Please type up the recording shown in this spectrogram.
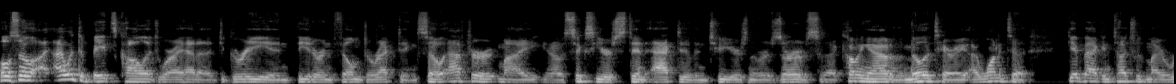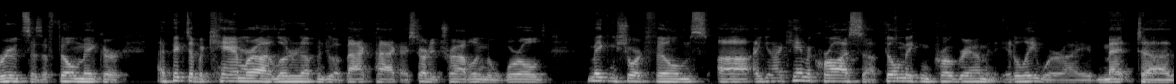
Also, I, I went to Bates College where I had a degree in theater and film directing. So after my, you know, six year stint active and two years in the reserves, uh, coming out of the military, I wanted to get back in touch with my roots as a filmmaker. I picked up a camera, I loaded it up into a backpack. I started traveling the world, making short films. Uh, I, I came across a filmmaking program in Italy where I met uh,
